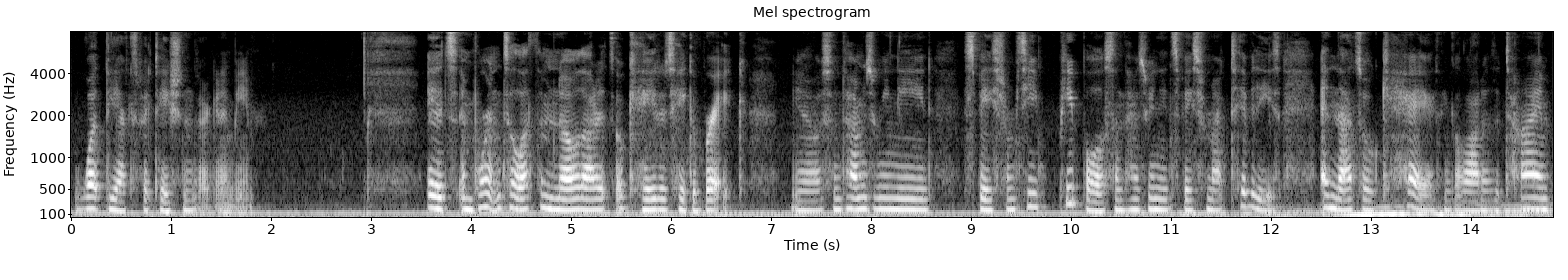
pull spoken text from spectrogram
what the expectations are going to be. It's important to let them know that it's okay to take a break. You know, sometimes we need space from people, sometimes we need space from activities, and that's okay. I think a lot of the time,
